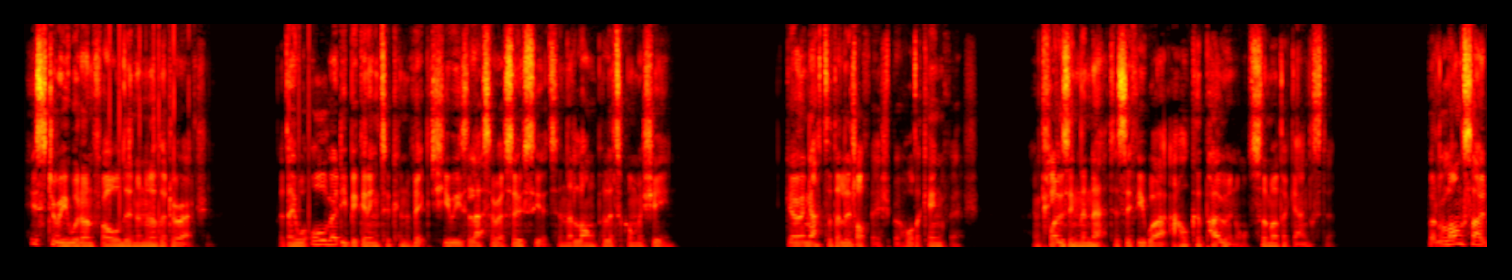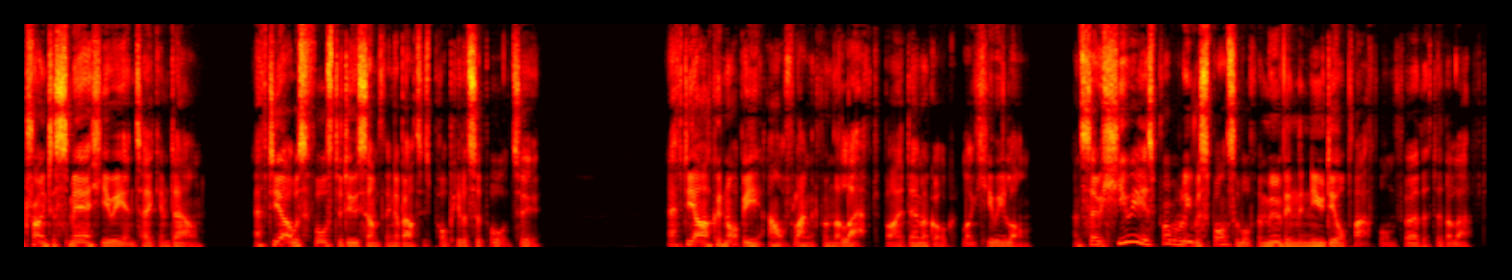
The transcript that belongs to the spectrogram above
History would unfold in another direction, but they were already beginning to convict Huey's lesser associates in the long political machine, going after the little fish before the kingfish, and closing the net as if he were Al Capone or some other gangster. But alongside trying to smear Huey and take him down, FDR was forced to do something about his popular support too. FDR could not be outflanked from the left by a demagogue like Huey Long, and so Huey is probably responsible for moving the New Deal platform further to the left.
